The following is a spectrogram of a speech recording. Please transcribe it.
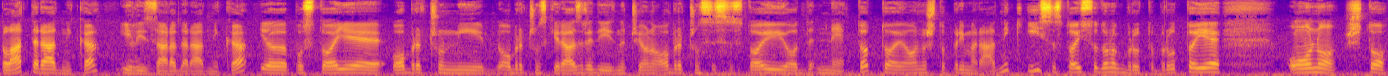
plata radnika ili zarada radnika, e, postoje obračuni, obračunski razredi, znači ono, obračun se sastoji od neto, to je ono što prima radnik i sastoji se od onog bruto. Bruto je ono što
